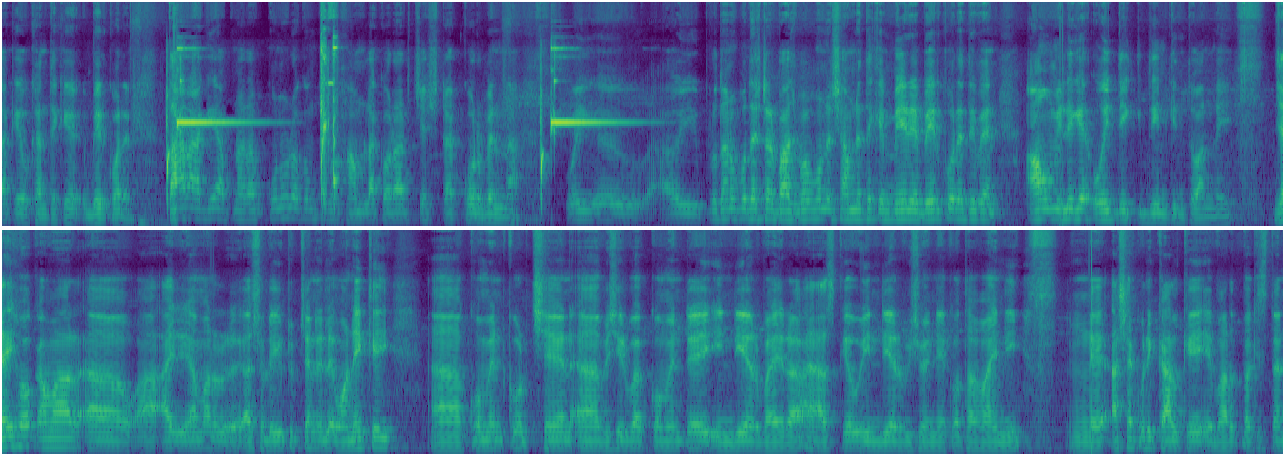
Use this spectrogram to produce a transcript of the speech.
তাকে ওখান থেকে বের করেন। তার আগে আপনারা কোনো রকম কোনো হামলা করার চেষ্টা করবেন না। ওই ওই প্রধান উপদেষ্টার বাসভবনের সামনে থেকে মেরে বের করে দিবেন। আওয়ামী লীগের ওই দিক দিন কিন্তু আর নেই। যাই হোক, আমার আমার আসলে ইউটিউব চ্যানেলে অনেকেই কমেন্ট করছেন। বেশিরভাগ কমেন্টে ইন্ডিয়ার ভাইরা। আজকেও ইন্ডিয়ার বিষয় নিয়ে কথা হয়নি। আশা করি কালকে এ ভারত পাকিস্তান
